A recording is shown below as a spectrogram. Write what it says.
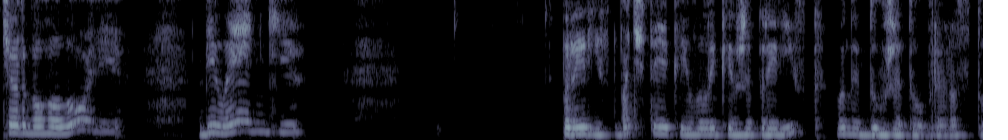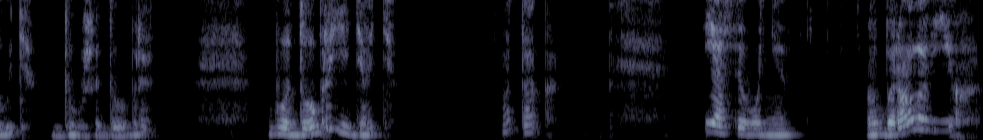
чорноголові, біленькі. Приріст, бачите, який великий вже приріст. Вони дуже добре ростуть, дуже добре, бо добре їдять. Отак. Я сьогодні вбирала в їх,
